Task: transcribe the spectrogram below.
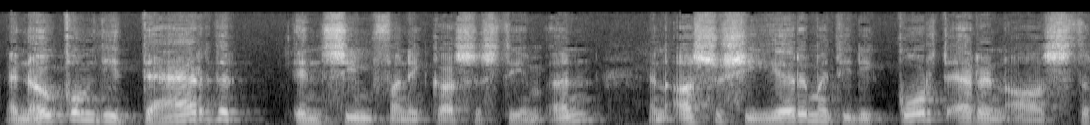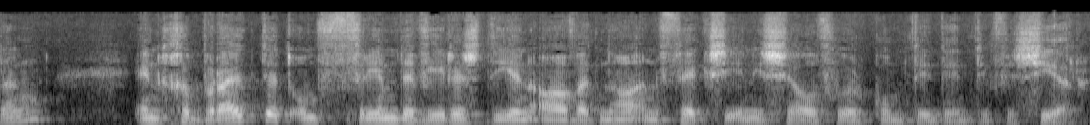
En nou kom die derde ensiem van die Cas-stelsel in en assosieer met hierdie kort RNA string en gebruik dit om vreemde virus DNA wat na infeksie in die sel voorkom te identifiseer.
